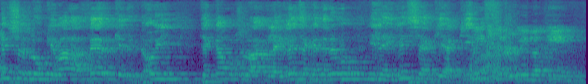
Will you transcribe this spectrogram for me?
eso es lo que va a hacer que hoy tengamos la, la iglesia que tenemos y la iglesia que aquí. Questo è quello che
